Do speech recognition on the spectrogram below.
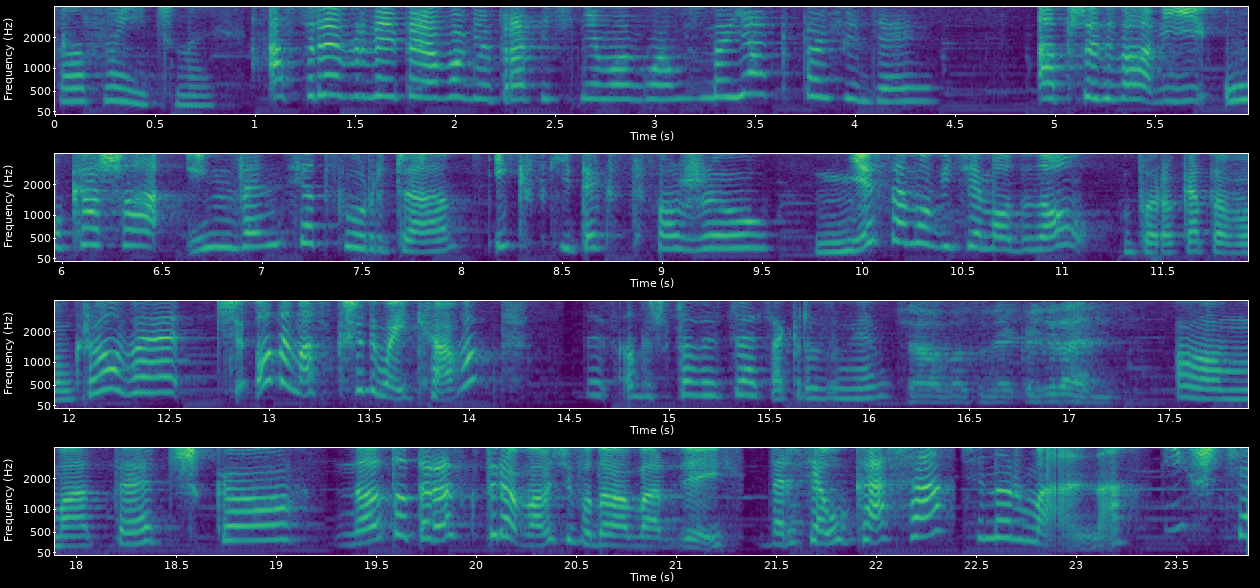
Kosmicznych. A srebrnej to ja w ogóle trafić nie mogłam. No jak to się dzieje? A przed wami Łukasza inwencja twórcza. X-Kitek stworzył niesamowicie modną, brokatową krowę. Czy ona ma skrzydła i krawat? To jest odrzutowy plecak, rozumiem. Trzeba było sobie jakoś radzić. O, mateczko. No to teraz, która wam się podoba bardziej? Wersja Łukasza czy normalna? Piszcie.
